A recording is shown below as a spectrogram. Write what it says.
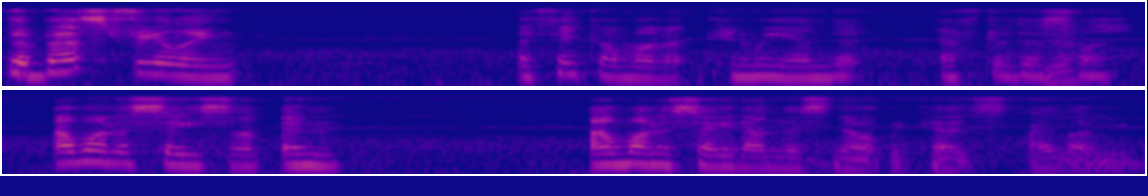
The best feeling, I think I want to, can we end it after this Yes. one? I want to say something, and I want to say it on this note because I love you.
